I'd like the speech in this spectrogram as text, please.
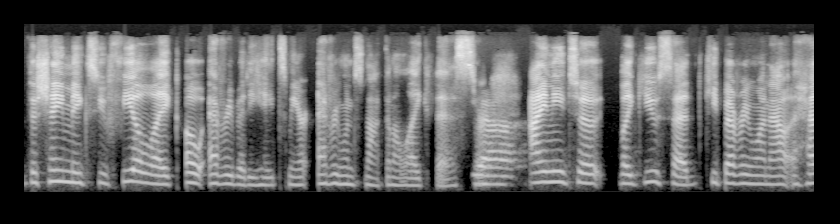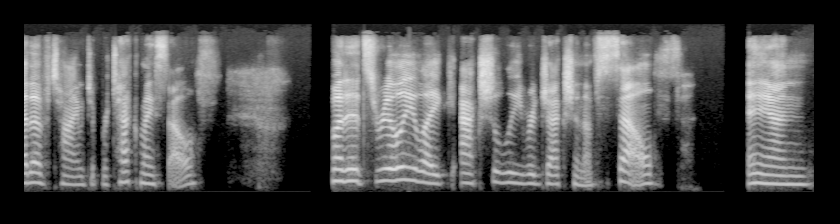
the shame makes you feel like, oh, everybody hates me or everyone's not going to like this. Yeah. I need to, like you said, keep everyone out ahead of time to protect myself but it's really like actually rejection of self and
